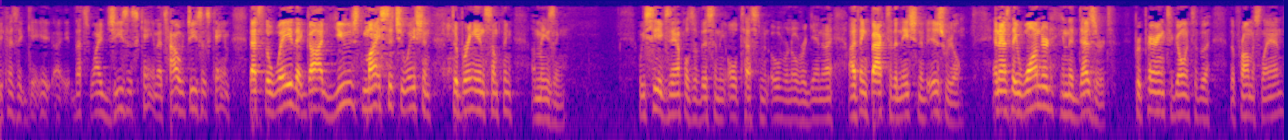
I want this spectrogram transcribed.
because it, that's why Jesus came. That's how Jesus came. That's the way that God used my situation to bring in something amazing. We see examples of this in the Old Testament over and over again. And I, I think back to the nation of Israel. And as they wandered in the desert, preparing to go into the, the promised land,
